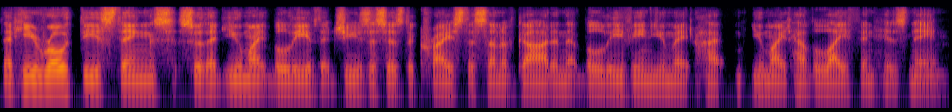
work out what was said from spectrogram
that he wrote these things so that you might believe that Jesus is the Christ, the Son of God, and that believing you might, ha- you might have life in his name.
